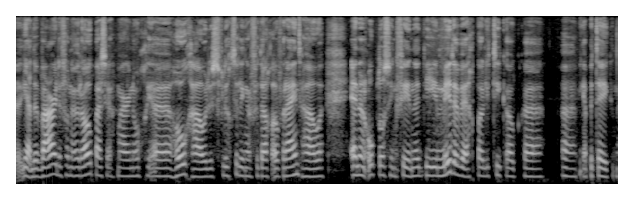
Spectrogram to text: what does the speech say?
uh, ja, de waarde van Europa zeg maar, nog uh, hoog houden. Dus vluchtelingenverdrag overeind houden. En een oplossing vinden die een middenweg politiek ook uh, uh, ja, betekende.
